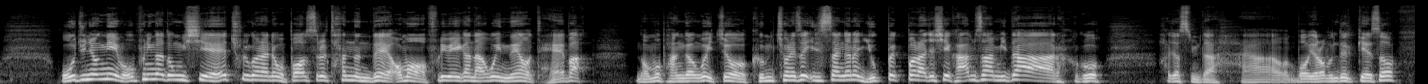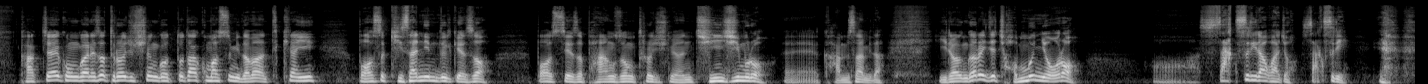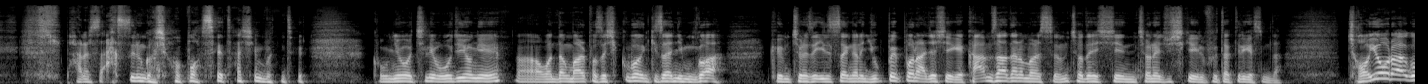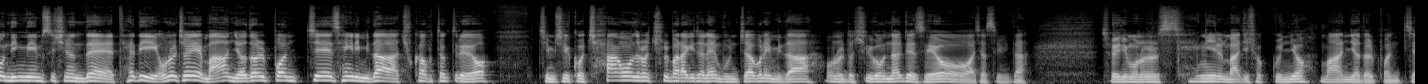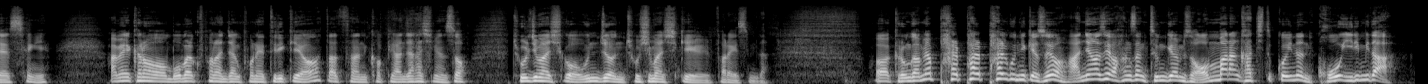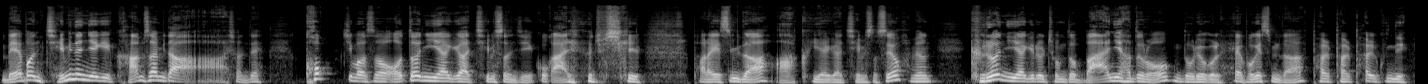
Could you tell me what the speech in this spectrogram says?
오준영님, 오프닝과 동시에 출근하려고 버스를 탔는데, 어머, 프리웨이가 나오고 있네요. 대박. 너무 반가운 거 있죠? 금촌에서 일산 가는 600번 아저씨 감사합니다. 라고 하셨습니다. 아, 뭐 여러분들께서 각자의 공간에서 들어주시는 것도 다 고맙습니다만, 특히나 이 버스 기사님들께서 버스에서 방송 틀어주시면 진심으로 예, 감사합니다. 이런 거를 이제 전문 용어로 어, 싹쓸이라고 하죠. 싹쓸이. 발을 싹 쓰는 거죠. 버스에 타신 분들. 0657님, 오주영님, 아, 원당 마을버스 19번 기사님과 금촌에서 일산 가는 600번 아저씨에게 감사하다는 말씀 저 대신 전해주시길 부탁드리겠습니다. 저요라고 닉네임 쓰시는데, 테디, 오늘 저의 48번째 생일입니다. 축하 부탁드려요. 짐 싣고 창원으로 출발하기 전에 문자 보냅니다. 오늘도 즐거운 날 되세요. 하셨습니다. 저희님 오늘 생일 맞으셨군요. 48번째 생일. 아메리카노 모바일 쿠폰 한 장 보내드릴게요. 따뜻한 커피 한 잔 하시면서 졸지 마시고 운전 조심하시길 바라겠습니다. 아, 그런가 하면 8889님께서요. 안녕하세요. 항상 등교하면서 엄마랑 같이 듣고 있는 고1입니다. 매번 재밌는 얘기 감사합니다. 하셨는데 콕 집어서 어떤 이야기가 재밌었는지 꼭 알려주시길 바라겠습니다. 아, 그 이야기가 재밌었어요? 하면 그런 이야기를 좀 더 많이 하도록 노력을 해보겠습니다. 8889님.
